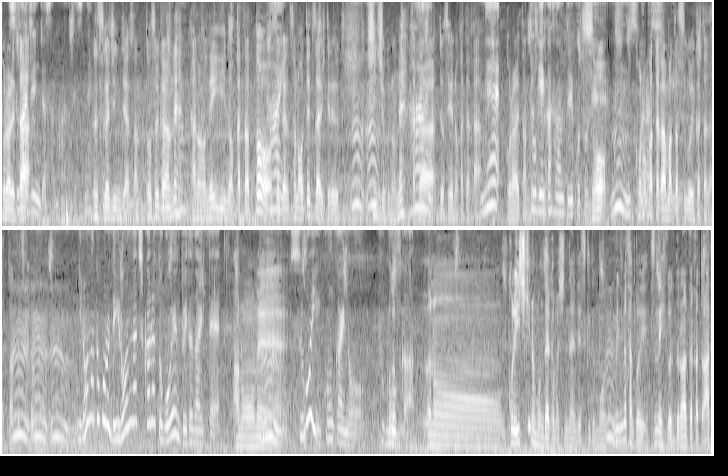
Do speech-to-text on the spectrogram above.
来られ菅た、神社様ですね。うん菅神社さんと、それからね、うんうんあの、ネギの方と、はい。それからそのお手伝いをしてるうんうん。神職のね、方、は女性の方がね。来られたんです陶芸けど、家さんということで。そう。うん、この方がまたすごい方だったんですけども、うんうんうん、いろんなところでいろんな力とご縁といただいて、あのね、うん、すごい今回の福岡。あのーこれ意識の問題かもしれないんですけども、うん。皆さんこれ常日頃どなたかと会っ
